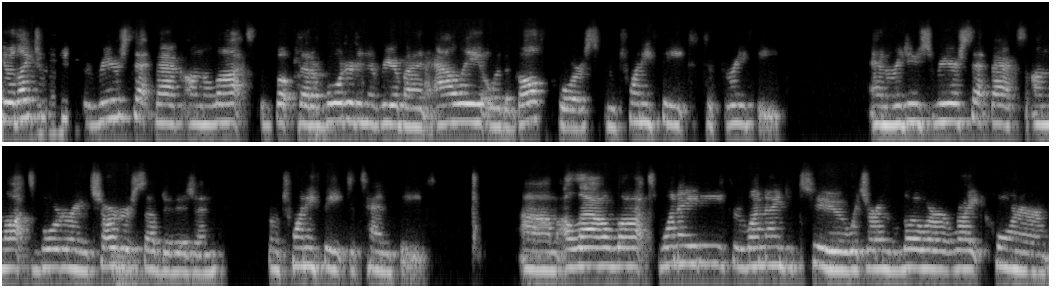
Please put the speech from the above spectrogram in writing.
He would like to reduce the rear setback on the lots that are bordered in the rear by an alley or the golf course from 20 feet to three feet and reduce rear setbacks on lots bordering charter subdivision from 20 feet to 10 feet. Um, allow lots 180 through 192, which are in the lower right corner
